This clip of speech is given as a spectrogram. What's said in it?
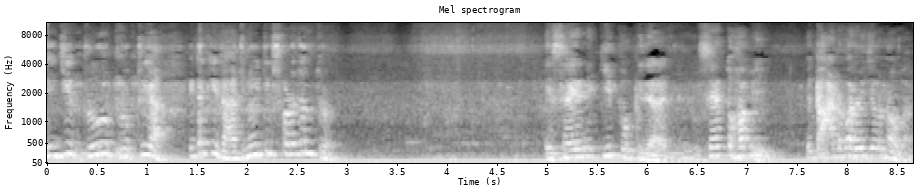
এই যে পুরো প্রক্রিয়া এটা কি রাজনৈতিক ষড়যন্ত্র? এসআই নিয়ে কি প্রক্রিয়া আছে এসআই তো হবেই। কিন্তু আটবার হয়েছে নবার।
